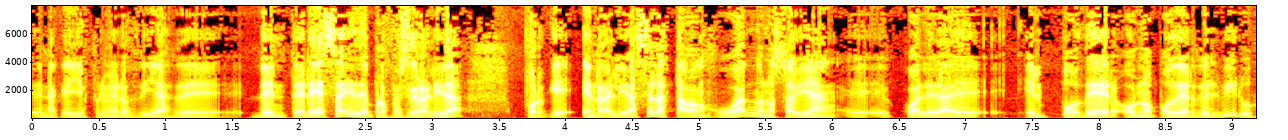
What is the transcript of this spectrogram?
en aquellos primeros días de, de, entereza y de profesionalidad, porque en realidad se la estaban jugando, no sabían cuál era el poder o no poder del virus.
